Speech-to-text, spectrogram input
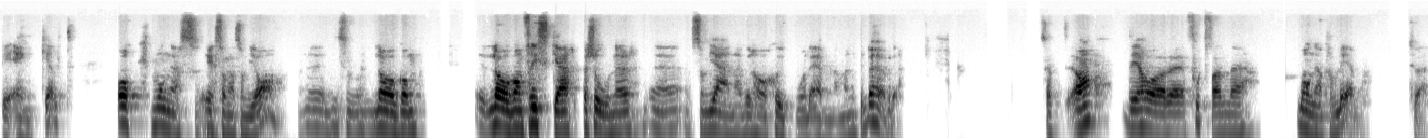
det är enkelt. Och många är sådana som jag, eh, liksom lagom, lagom friska personer eh, som gärna vill ha sjukvård även när man inte behöver det. Så att, ja, vi har eh, fortfarande många problem, tyvärr.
